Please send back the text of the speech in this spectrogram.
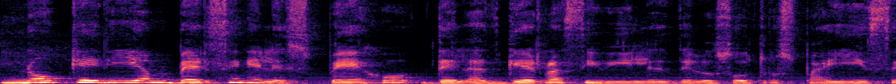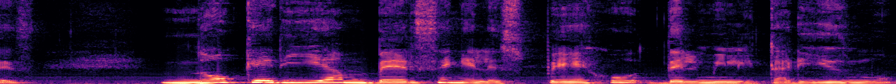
no querían verse en el espejo de las guerras civiles de los otros países, no querían verse en el espejo del militarismo,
